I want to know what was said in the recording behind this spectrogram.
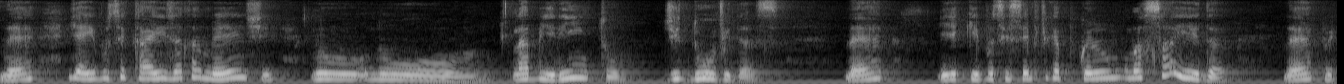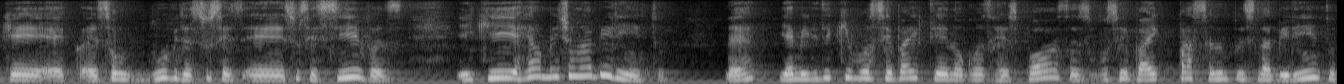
Né? E aí você cai exatamente no, no labirinto de dúvidas. Né? E que você sempre fica procurando uma saída né? porque é, é são dúvidas é, sucessivas e que é realmente um labirinto. Né? E à medida que você vai tendo algumas respostas, você vai passando por esse labirinto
